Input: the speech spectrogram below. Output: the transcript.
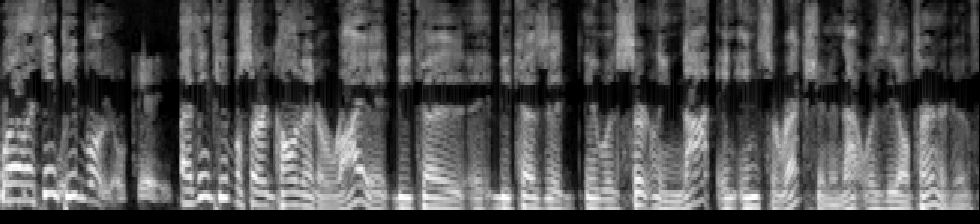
Well, I think people. okay. I think people started calling it a riot because because it, it was certainly not an insurrection, and that was the alternative.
